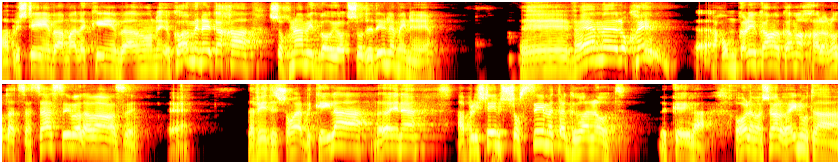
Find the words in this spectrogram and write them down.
הפלישתים והעמלקים והמונים, כל מיני ככה שוכני המדבריות, שודדים למיניהם, אה, והם אה, לוקחים, אנחנו מקבלים כמה וכמה חלונות הצצה סביב הדבר הזה. אה, דוד שומע בקהילה, הנה הפלישתים שוסים את הגרנות בקהילה. או למשל ראינו את ה...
